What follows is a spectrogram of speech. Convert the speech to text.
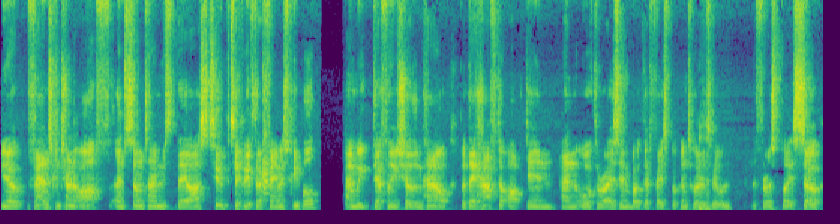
you know, fans can turn it off and sometimes they ask to, particularly if they're famous people. And we definitely show them how, but they have to opt in and authorize in both their Facebook and Twitter to be able to in the first place. So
